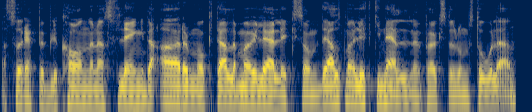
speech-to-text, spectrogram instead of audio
alltså republikanernas förlängda arm och det är alla möjliga liksom, det är allt möjligt gnäll nu på högsta domstolen.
